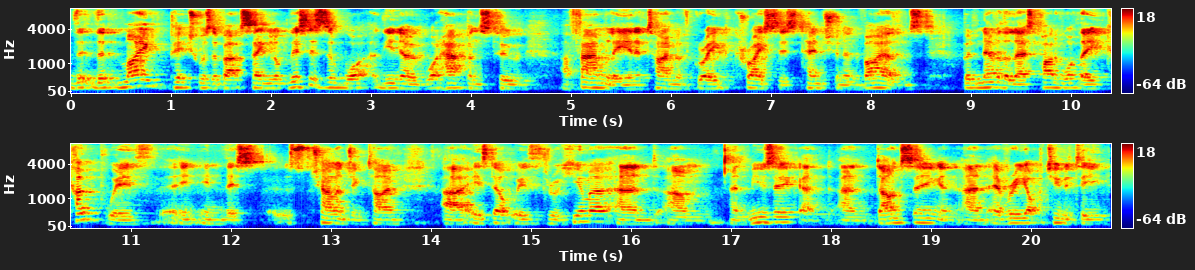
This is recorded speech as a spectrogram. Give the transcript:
that my pitch was about saying, look, this is what you know what happens to a family in a time of great crisis, tension, and violence. But nevertheless, part of what they cope with in, in this challenging time uh, is dealt with through humor and um, and music and and dancing and and every opportunity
